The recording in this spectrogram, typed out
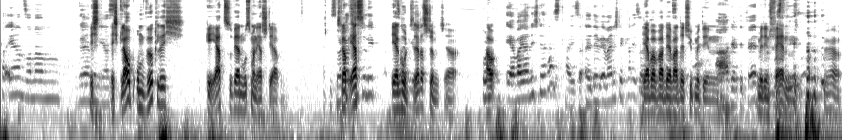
verehren, sondern Ich, ich glaube, um wirklich geehrt zu werden, muss man erst sterben. Bismarck glaub, hat erst- Ja gut, ja, das stimmt, ja. Und aber- er war ja nicht der Reichskaiser, äh, der, er war ja nicht der Kaiser. Ja, aber war der war der Typ mit den Ah, der mit den Fäden. mit den das Fäden. ich. ja.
